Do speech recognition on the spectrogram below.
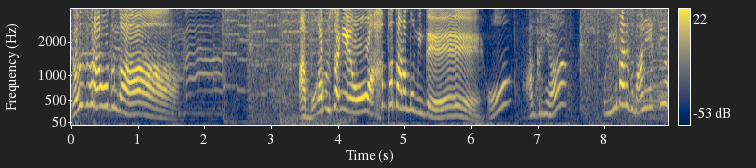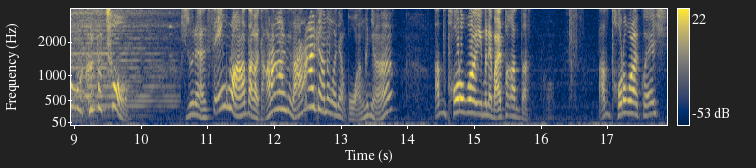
연습을 하거든가. 아, 뭐가 불쌍해요? 한 판도 안 한 놈인데. 어? 안 그러냐? 뭐 일반에서 많이 했으면 뭐 그렇다 쳐. 기존에 한 생으로 안 하다가 나랑 하는 나랑 할때 하는 거냐고 안 그냐? 나도 더러고 이번에 말파 간다. 어. 나도 더러고 할 거야. 씨.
